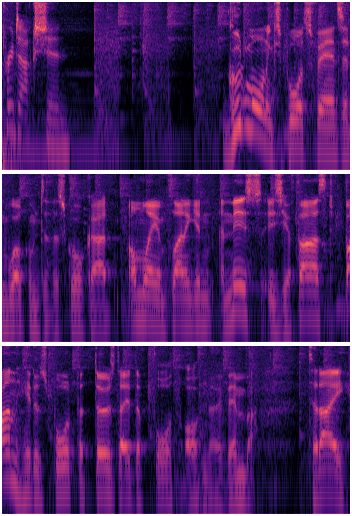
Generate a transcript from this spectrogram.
production. Good morning, sports fans, and welcome to the scorecard. I'm Liam Flanagan, and this is your fast, fun hit of sport for Thursday, the 4th of November. Today,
